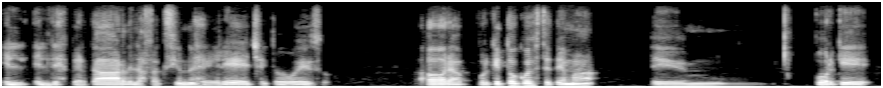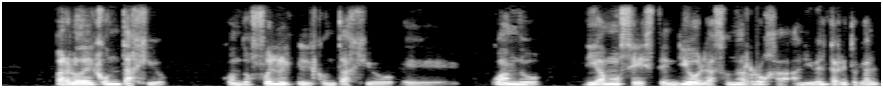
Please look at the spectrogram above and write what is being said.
el, el, despertar de las facciones de derecha y todo eso. Ahora, ¿por qué toco este tema? Eh, porque para lo del contagio, cuando fue el, el contagio, eh, cuando, digamos, se extendió la zona roja a nivel territorial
